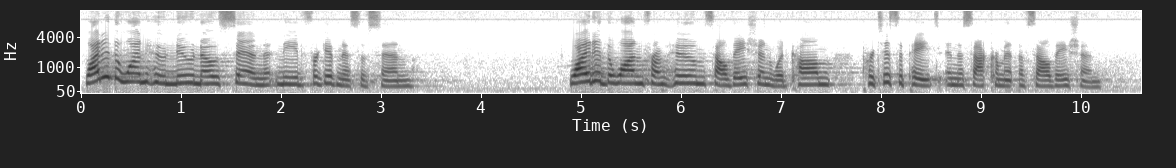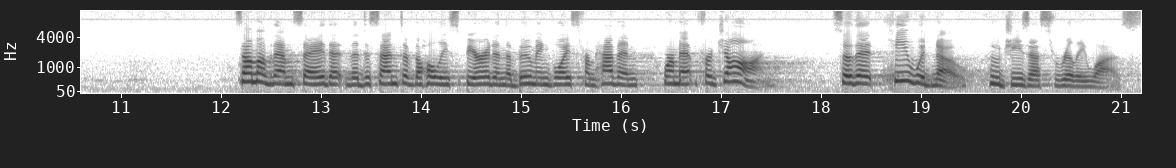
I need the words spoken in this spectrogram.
Why did the one who knew no sin need forgiveness of sin? Why did the one from whom salvation would come participate in the sacrament of salvation? Some of them say that the descent of the Holy Spirit and the booming voice from heaven were meant for John, so that he would know who Jesus really was.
